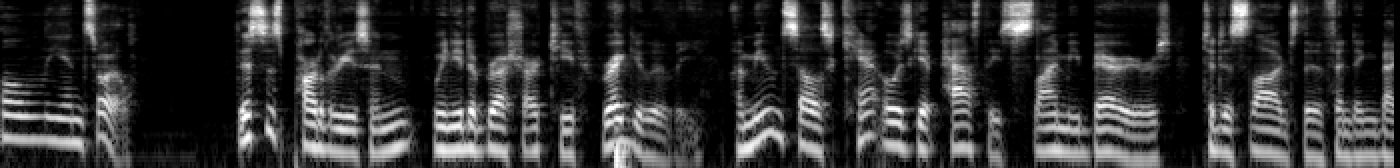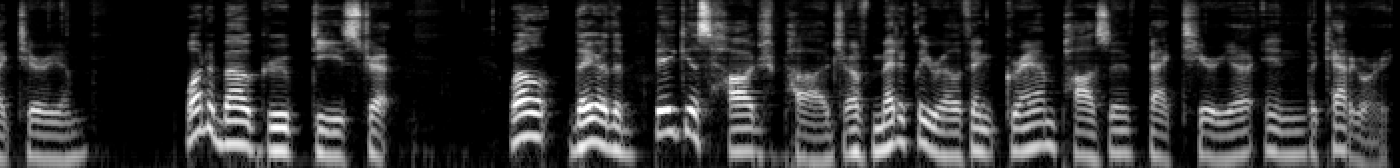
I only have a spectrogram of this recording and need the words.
only in soil. This is part of the reason we need to brush our teeth regularly. Immune cells can't always get past these slimy barriers to dislodge the offending bacterium. What about group D strep? Well, they are the biggest hodgepodge of medically relevant gram-positive bacteria in the category.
